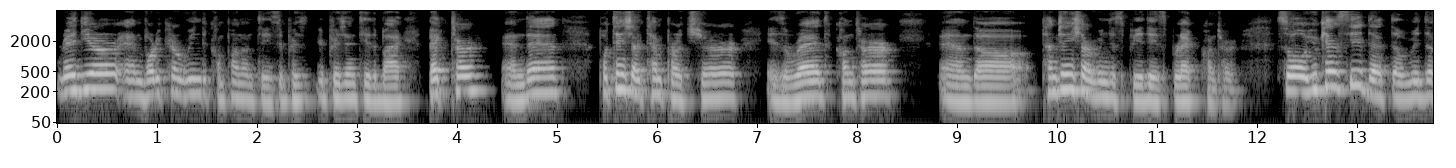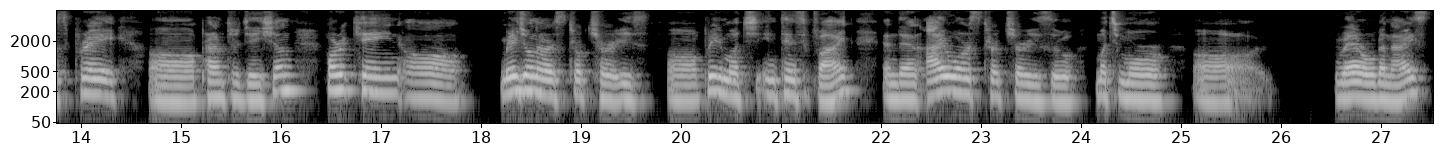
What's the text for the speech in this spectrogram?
radial and vertical wind component is represented by vector and then potential temperature is red contour and uh, tangential wind speed is black contour. So you can see that uh, with the spray uh, parameterization, hurricane uh, regional structure is uh, pretty much intensified, and then IWR structure is uh, much more uh, well organized.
